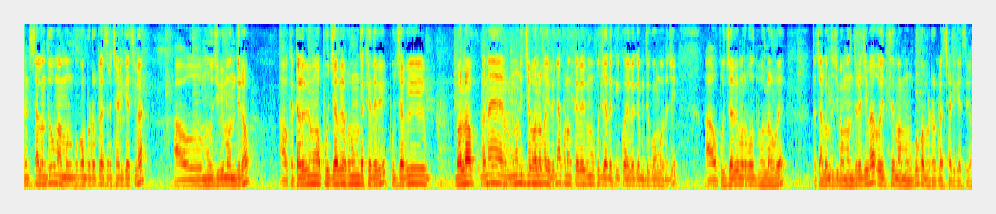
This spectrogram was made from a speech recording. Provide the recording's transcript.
ଫ୍ରେଣ୍ଡସ୍ ଚାଲନ୍ତୁ ମାମୁଁଙ୍କୁ କମ୍ପ୍ୟୁଟର କ୍ଲାସ୍ରେ ଛାଡ଼ିକି ଆସିବା ଆଉ ମୁଁ ଯିବି ମନ୍ଦିର ଆଉ କେତେବେଳେ ବି ମୁଁ ପୂଜା ବି ଆପଣଙ୍କୁ ଦେଖେଇଦେବି ପୂଜା ବି ଭଲ ମାନେ ମୁଁ ନିଜେ ଭଲ କହିବିନି ଆପଣ କେବେ ବି ମୁଁ ପୂଜା ଦେଖିକି କହିବେ କେମିତି କ'ଣ କରୁଛି ଆଉ ପୂଜା ବି ମୋର ବହୁତ ଭଲ ହୁଏ ତ ଚାଲନ୍ତୁ ଯିବା ମନ୍ଦିର ଯିବା ଓ ଏଥିରେ ମାମୁଁଙ୍କୁ କମ୍ପ୍ୟୁଟର କ୍ଲାସ୍ ଛାଡ଼ିକି ଆସିବା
